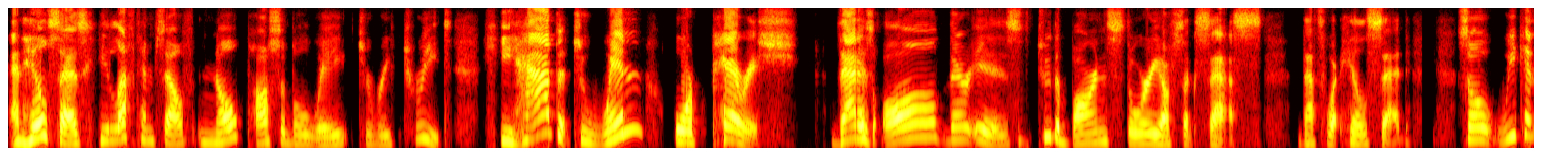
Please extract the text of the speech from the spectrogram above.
And Hill says he left himself no possible way to retreat. He had to win or perish. That is all there is to the Barnes story of success. That's what Hill said. So we can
